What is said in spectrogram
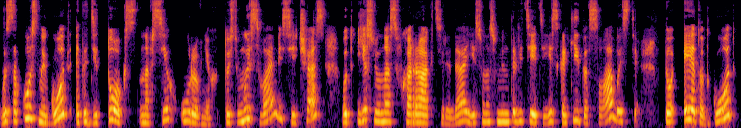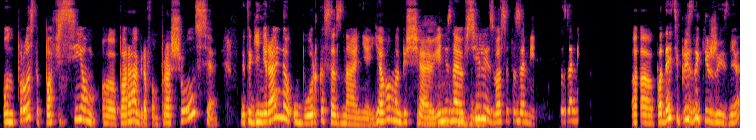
Высокосный год — это детокс на всех уровнях. То есть мы с вами сейчас, вот если у нас в характере, да, если у нас в менталитете есть какие-то слабости, то этот год, он просто по всем э, параграфам прошелся. Это генеральная уборка сознания. Я вам обещаю. Я не знаю, все ли из вас это заметили. Э, подайте признаки жизни.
